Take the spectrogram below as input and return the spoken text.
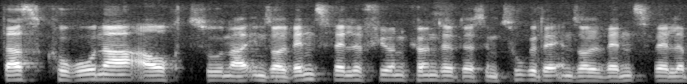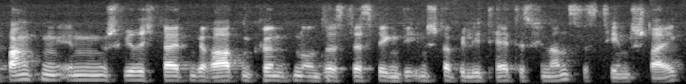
dass Corona auch zu einer Insolvenzwelle führen könnte, dass im Zuge der Insolvenzwelle Banken in Schwierigkeiten geraten könnten und dass deswegen die Instabilität des Finanzsystems steigt.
